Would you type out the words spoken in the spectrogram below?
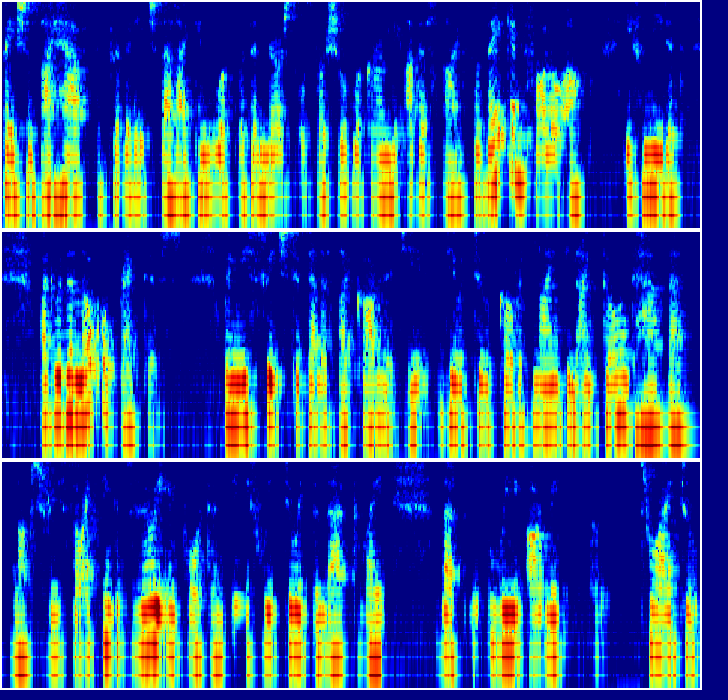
patients, I have the privilege that I can work with a nurse or social worker on the other side, so they can follow up if needed. But with a local practice, when we switch to telepsychology due to COVID 19, I don't have that luxury. So I think it's very important if we do it in that way that we are try to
